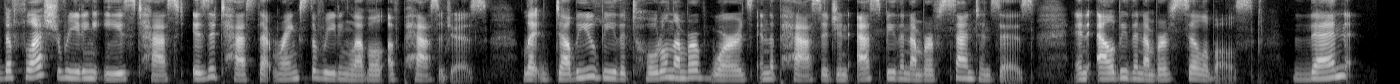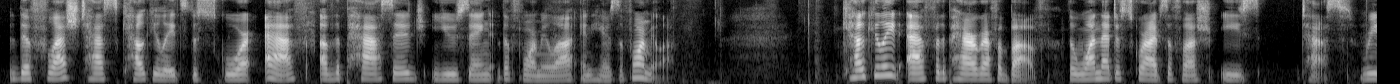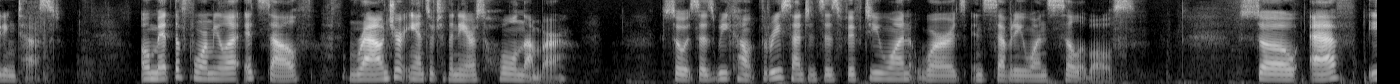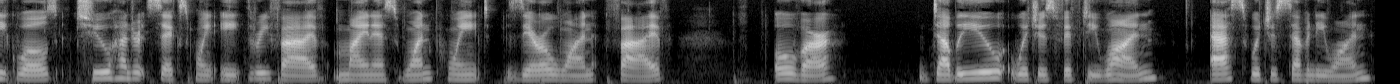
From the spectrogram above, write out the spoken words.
The Flesch Reading Ease test is a test that ranks the reading level of passages. Let W be the total number of words in the passage and S be the number of sentences and L be the number of syllables. Then the Flesch test calculates the score F of the passage using the formula, and here's the formula. Calculate F for the paragraph above, the one that describes the Flesch Ease test, reading test. Omit the formula itself. Round your answer to the nearest whole number. So it says we count three sentences, 51 words, and 71 syllables. So F equals 206.835 minus 1.015 over W, which is 51, S, which is 71,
